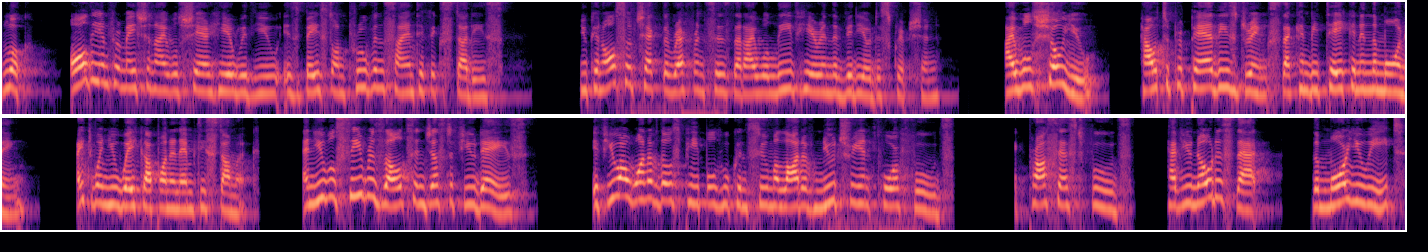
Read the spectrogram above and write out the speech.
Look, all the information I will share here with you is based on proven scientific studies you can also check the references that I will leave here in the video description. I will show you how to prepare these drinks that can be taken in the morning, right when you wake up on an empty stomach. And you will see results in just a few days. If you are one of those people who consume a lot of nutrient-poor foods, like processed foods, have you noticed that the more you eat,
